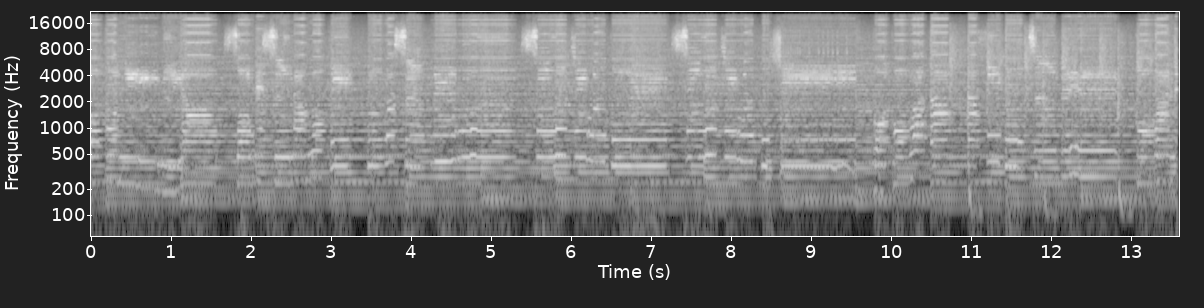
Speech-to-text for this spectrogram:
こにいるよそれすらも見忘れる数字が増え数字が不思議ここはたった一つで壊れ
